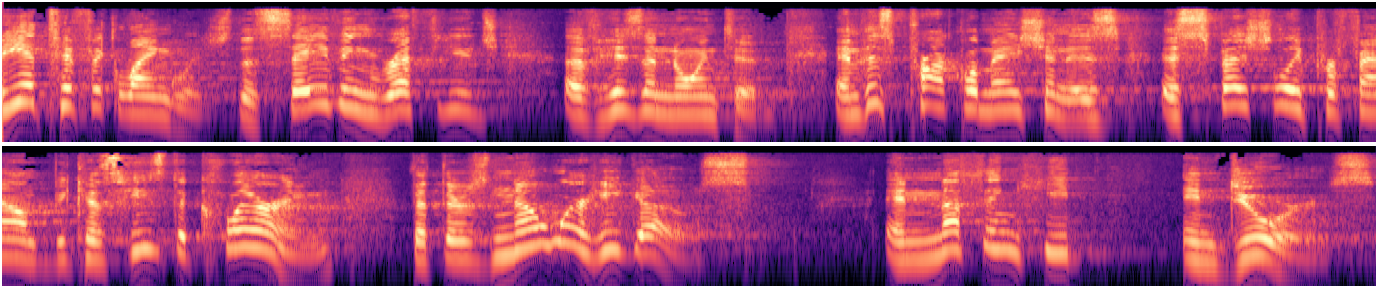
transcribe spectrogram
beatific language, the saving refuge of his anointed. And this proclamation is especially profound because he's declaring that there's nowhere he goes and nothing he endures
